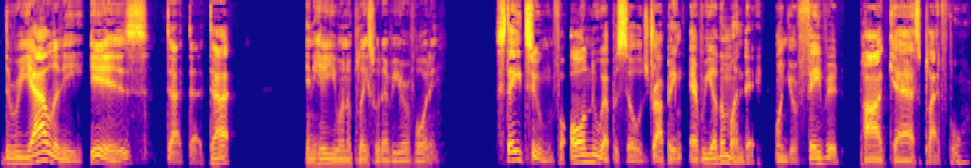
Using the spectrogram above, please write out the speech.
The reality is dot dot dot. And here you want to place whatever you're avoiding. Stay tuned for all new episodes dropping every other Monday on your favorite podcast platform.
